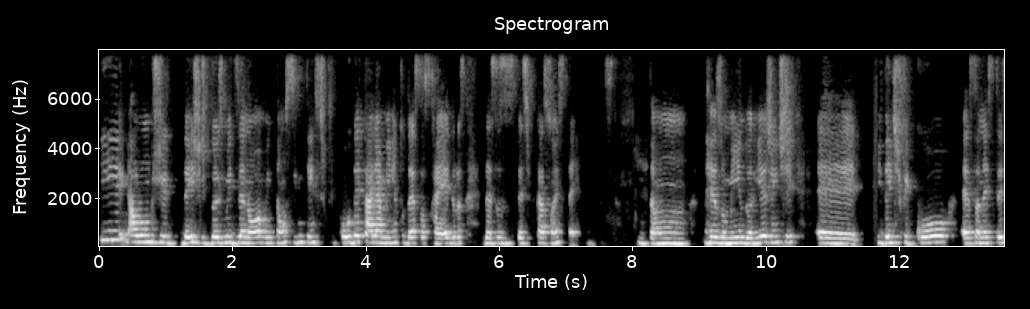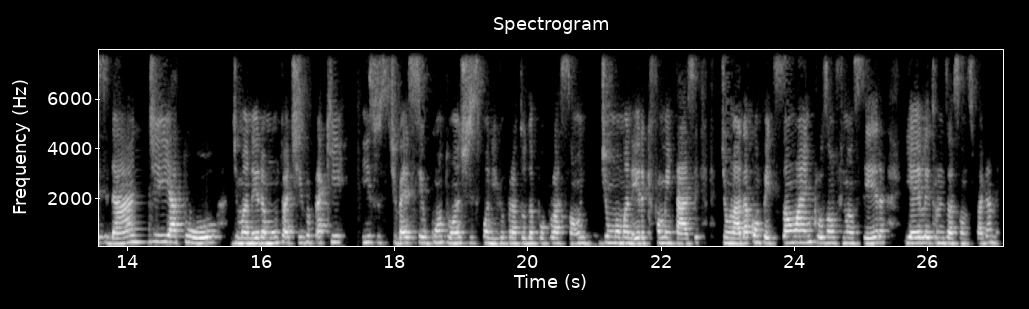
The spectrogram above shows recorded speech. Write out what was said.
e ao longo de desde 2019 então se intensificou o detalhamento dessas regras, dessas especificações técnicas. Então, resumindo ali, a gente é, identificou essa necessidade e atuou de maneira muito ativa para que isso estivesse o quanto antes disponível para toda a população de uma maneira que fomentasse, de um lado, a competição, a inclusão financeira e a eletronização dos pagamentos.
